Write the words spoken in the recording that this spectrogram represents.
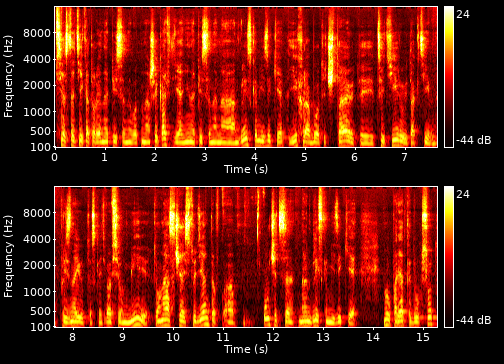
Все статьи, которые написаны вот на нашей кафедре, они написаны на английском языке. Их работы читают и цитируют активно. Признают, так сказать, во всем мире. То у нас часть студентов а, учится на английском языке ну, порядка 200.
